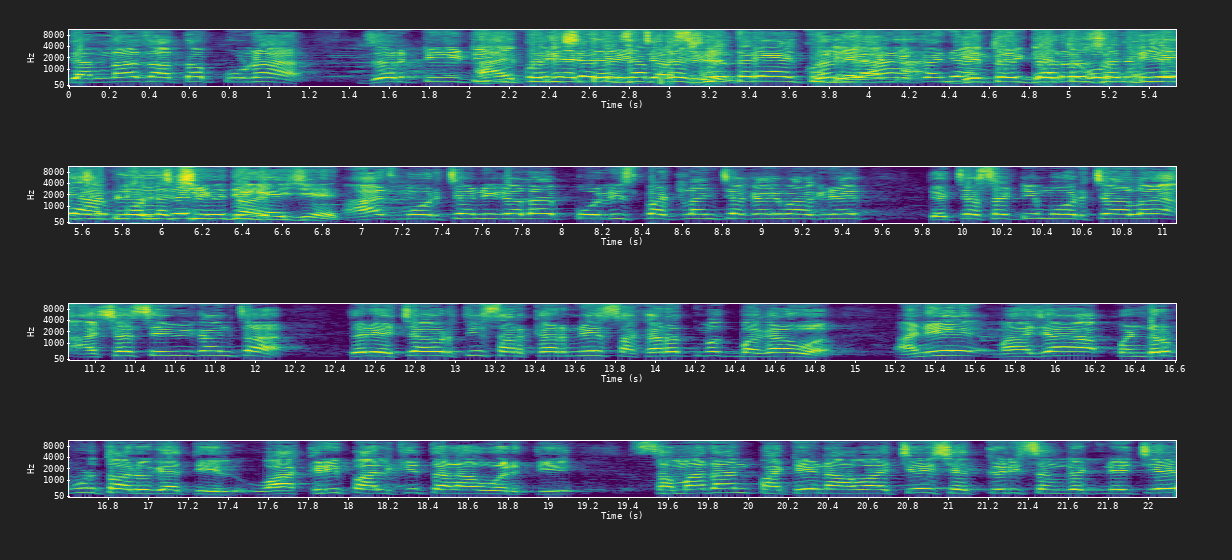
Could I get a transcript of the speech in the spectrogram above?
त्यांनाच आता पुन्हा जर टीईटी प्रश्न तरी ऐकू द्या. ठिकाणी. आज मोर्चा निघालाय पोलीस पाटलांच्या काही मागण्या आहेत. त्याच्यासाठी मोर्चा आलाय. अशा सेविकांचा. तर याच्यावरती सरकारने सकारात्मक बघावं. आणि माझ्या पंढरपूर तालुक्यातील वाखरी पालखी तळावरती समाधान फाटे नावाचे शेतकरी संघटनेचे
